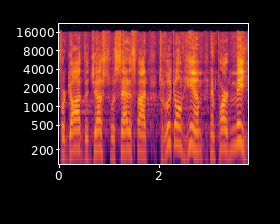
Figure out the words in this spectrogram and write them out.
For God the just was satisfied to look on him and pardon me.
